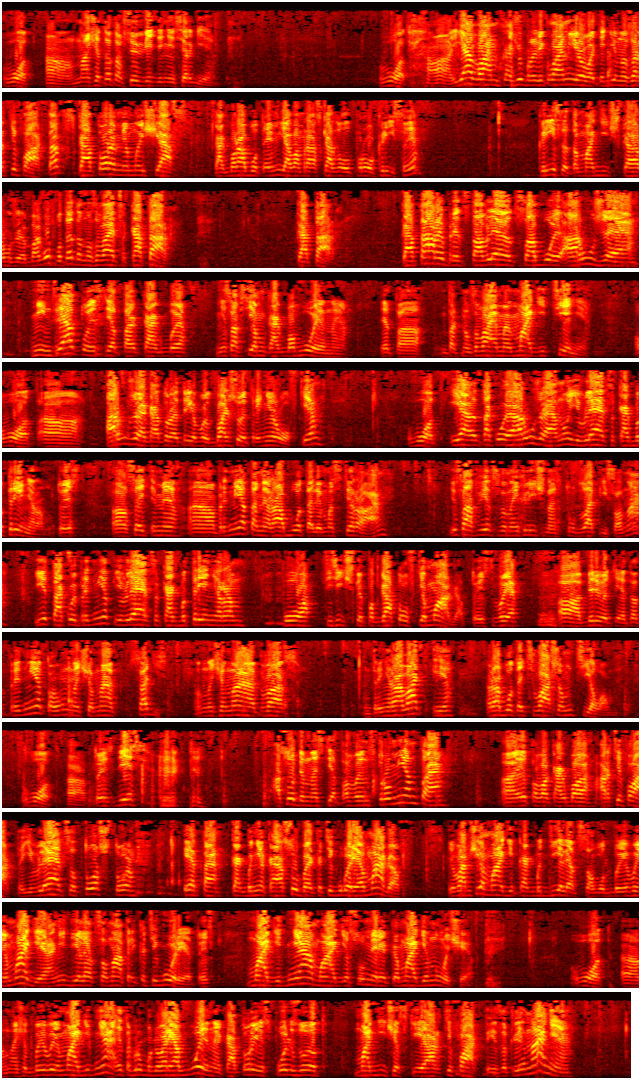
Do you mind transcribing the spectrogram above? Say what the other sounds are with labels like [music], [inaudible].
вот. А, значит, это все в Сергея. Вот. А, я вам хочу прорекламировать один из артефактов, с которыми мы сейчас как бы работаем. Я вам рассказывал про Крисы. Крис это магическое оружие богов. Вот это называется катар. Катар. Катары представляют собой оружие ниндзя, то есть это как бы не совсем как бы воины. Это так называемые маги тени. Вот. А, оружие, которое требует большой тренировки. Вот. И такое оружие, оно является как бы тренером. То есть э, с этими э, предметами работали мастера. И, соответственно, их личность тут записана. И такой предмет является как бы тренером по физической подготовке мага. То есть вы э, берете этот предмет, а он начинает, садись, он начинает вас тренировать и работать с вашим телом. Вот. А, то есть здесь [clears throat] особенность этого инструмента, а, этого как бы артефакта является то, что это как бы некая особая категория магов. И вообще маги как бы делятся, вот боевые маги, они делятся на три категории. То есть маги дня, маги сумерек и маги ночи. [clears throat] Вот, э, значит, боевые маги дня, это, грубо говоря, воины, которые используют магические артефакты и заклинания,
